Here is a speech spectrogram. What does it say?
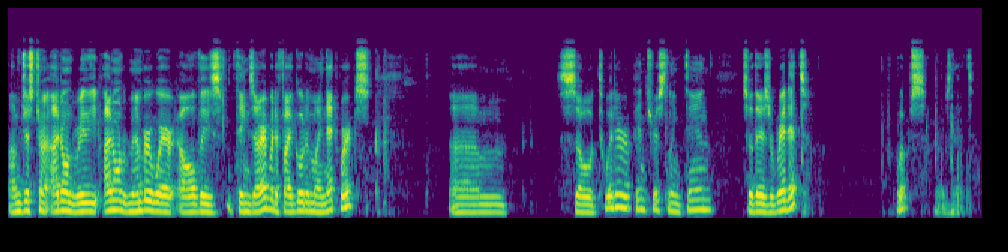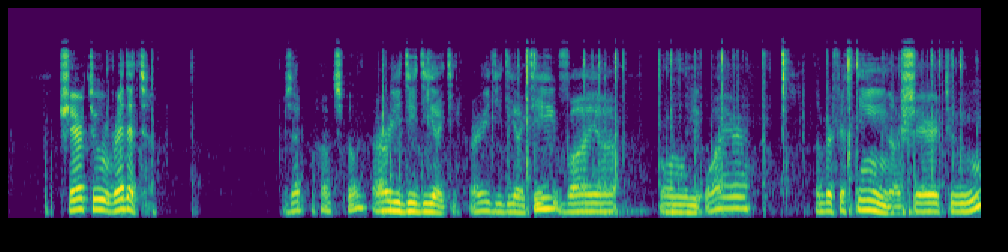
I'm just trying I don't really I don't remember where all these things are but if I go to my networks um so Twitter Pinterest LinkedIn so there's Reddit. Whoops where's that? Share to Reddit. Is that how it's spelled? R-E-D-D-I-T R-E-D-D-I-T via OnlyWire. Number 15 I share to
